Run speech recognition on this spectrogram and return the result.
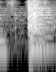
Bye.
